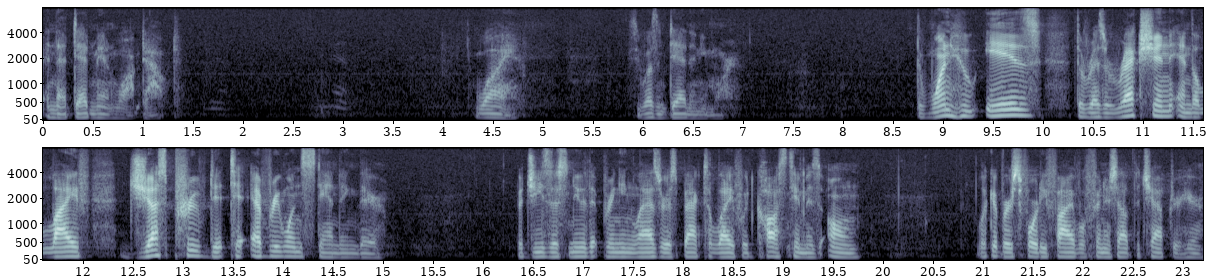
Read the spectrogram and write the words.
And that dead man walked out. Why? Because he wasn't dead anymore. The one who is the resurrection and the life just proved it to everyone standing there. But Jesus knew that bringing Lazarus back to life would cost him his own. Look at verse 45. We'll finish out the chapter here.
